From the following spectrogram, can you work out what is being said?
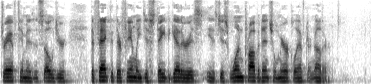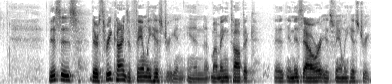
draft him as a soldier. The fact that their family just stayed together is, is just one providential miracle after another. This is, there are three kinds of family history, and, and my main topic in this hour is family history.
